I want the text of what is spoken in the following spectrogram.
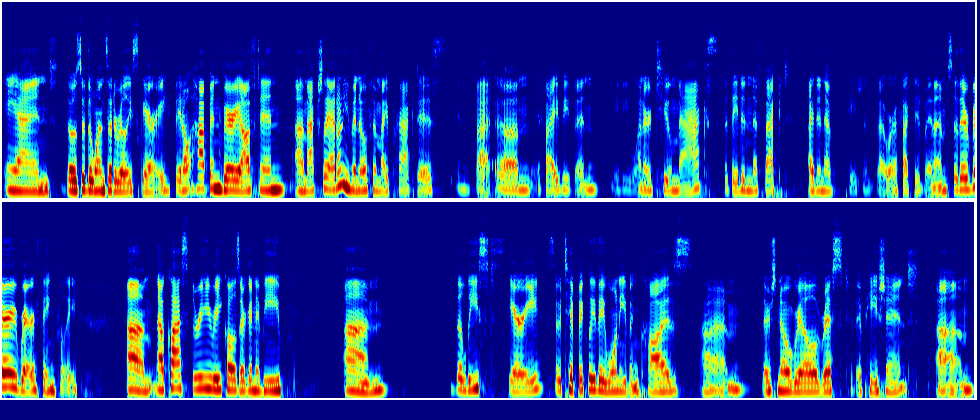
and those are the ones that are really scary. They don't happen very often. Um, actually, I don't even know if in my practice, in fact, um, if I've even maybe one or two max, but they didn't affect. I didn't have patients that were affected by them, so they're very rare, thankfully. Um, now, class three recalls are going to be um, the least scary. So typically, they won't even cause. There's no real risk to the patient, um,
